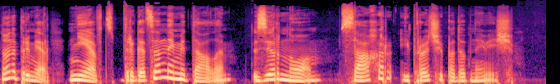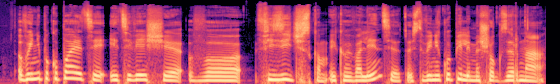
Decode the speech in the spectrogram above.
Ну, например, нефть, драгоценные металлы, зерно, сахар и прочие подобные вещи. Вы не покупаете эти вещи в физическом эквиваленте, то есть вы не купили мешок зерна,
